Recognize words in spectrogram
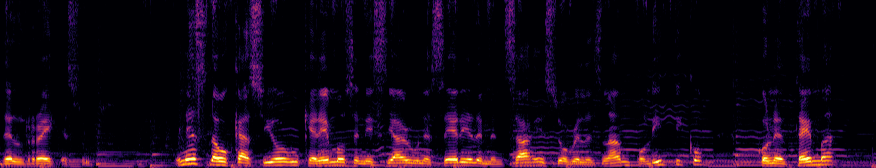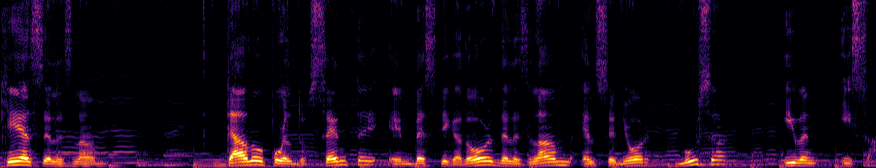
del Rey Jesús. En esta ocasión queremos iniciar una serie de mensajes sobre el Islam político con el tema ¿Qué es el Islam? dado por el docente e investigador del Islam, el señor Musa Ibn Isa.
